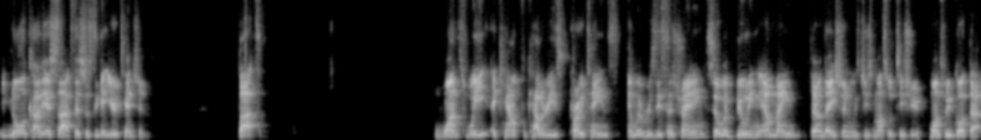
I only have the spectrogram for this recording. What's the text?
Ignore cardio sucks. That's just to get your attention. But once we account for calories, proteins, and we're resistance training, so we're building our main foundation, which is muscle tissue. Once we've got that,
